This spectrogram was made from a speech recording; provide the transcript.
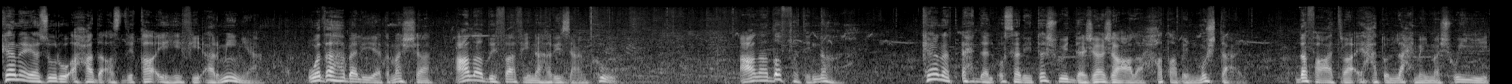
كان يزور أحد أصدقائه في أرمينيا وذهب ليتمشى على ضفاف نهر زانكو. على ضفة النهر. كانت إحدى الأسر تشوي الدجاج على حطب مشتعل. دفعت رائحة اللحم المشوي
